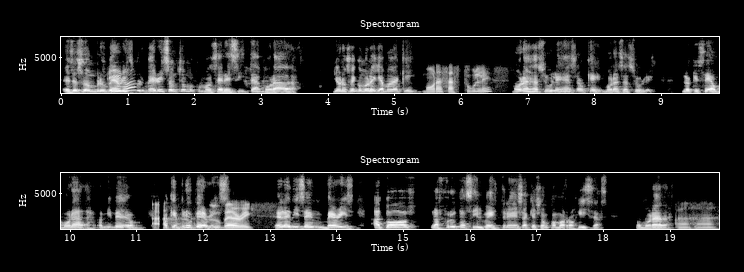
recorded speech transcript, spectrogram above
Esos son blueberries. no? Blueberries son como, como cerecitas moradas. Yo no sé cómo le llaman aquí. Moras azules. Moras azules, esa, ok, moras azules. Lo que sea, moradas. A mí me... Ok, Ajá, blueberries. Blueberries. Él le dicen berries a todos las frutas silvestres esas que son como rojizas o moradas. Ajá.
